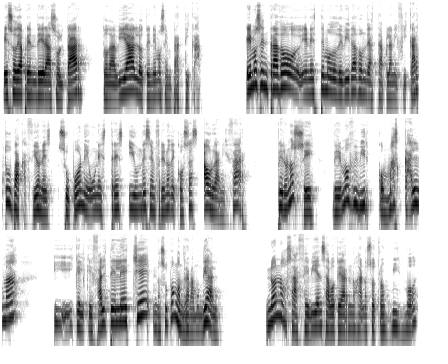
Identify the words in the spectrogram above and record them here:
Eso de aprender a soltar todavía lo tenemos en práctica. Hemos entrado en este modo de vida donde hasta planificar tus vacaciones supone un estrés y un desenfreno de cosas a organizar. Pero no sé, debemos vivir con más calma y, que el que falte leche no suponga un drama mundial. No nos hace bien sabotearnos a nosotros mismos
